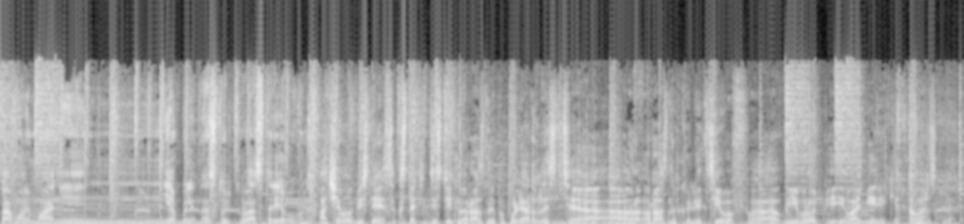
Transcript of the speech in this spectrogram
по-моему, они не были настолько востребованы. А чем объясняется, кстати, действительно разная популярность э, э, разных коллективов э, в Европе и в Америке, на ваш взгляд?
